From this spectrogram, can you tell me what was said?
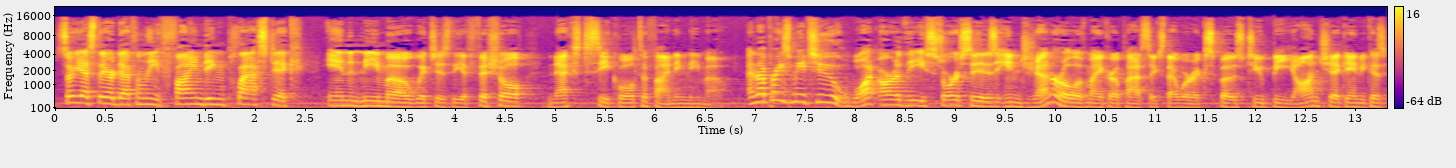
so yes, they are definitely finding plastic in Nemo, which is the official next sequel to Finding Nemo. And that brings me to what are the sources in general of microplastics that we're exposed to beyond chicken? Because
